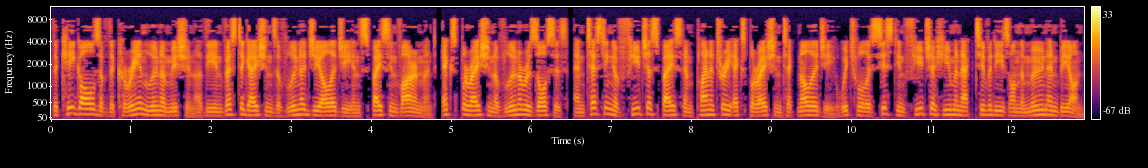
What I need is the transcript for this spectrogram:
The key goals of the Korean lunar mission are the investigations of lunar geology and space environment, exploration of lunar resources, and testing of future space and planetary exploration technology which will assist in future human activities on the Moon and beyond.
